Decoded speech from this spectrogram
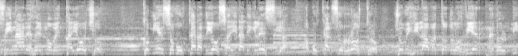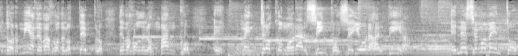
finales del 98, comienzo a buscar a Dios, a ir a la iglesia, a buscar su rostro. Yo vigilaba todos los viernes, dormía debajo de los templos, debajo de los bancos. Eh, me entró con orar 5 y 6 horas al día. En ese momento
